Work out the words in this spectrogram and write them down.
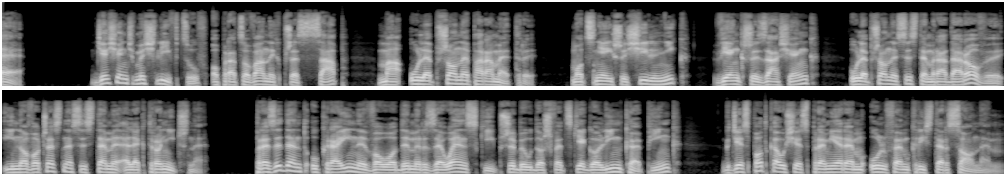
E. 10 myśliwców opracowanych przez SAP ma ulepszone parametry, mocniejszy silnik, większy zasięg, ulepszony system radarowy i nowoczesne systemy elektroniczne. Prezydent Ukrainy Wołodymyr Zełenski przybył do szwedzkiego Linköping, gdzie spotkał się z premierem Ulfem Kristersonem.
